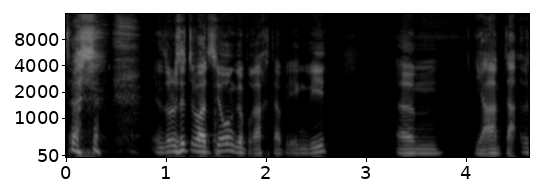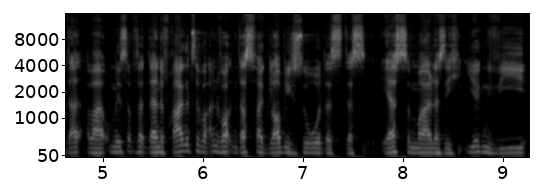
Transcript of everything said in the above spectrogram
das in so eine Situation gebracht habe irgendwie. Ähm, ja, da, da, aber um jetzt auf deine Frage zu beantworten, das war, glaube ich, so dass das erste Mal, dass ich irgendwie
